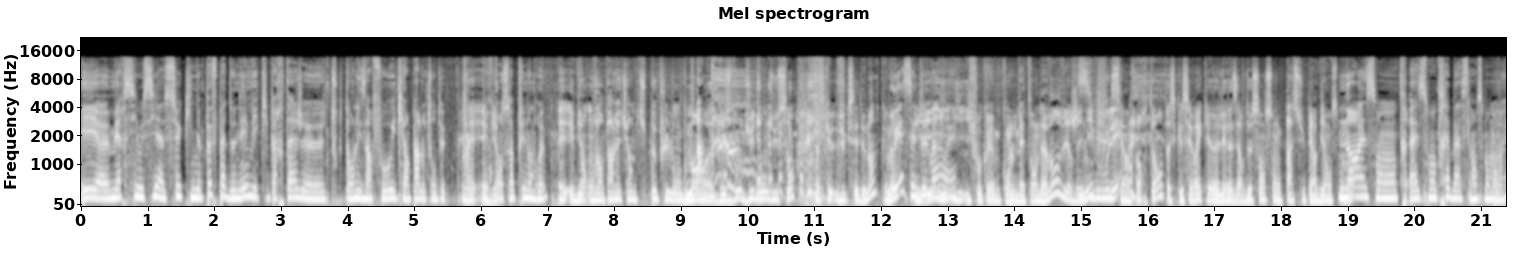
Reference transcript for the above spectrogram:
et euh, merci aussi à ceux qui ne peuvent pas donner mais qui partagent euh, tout le temps les infos et qui en parlent autour d'eux Ouais, eh pour qu'on soit plus nombreux. eh, eh bien, on va en parler tu, un petit peu plus longuement Ah. euh, de ce don, du don du sang, parce que vu que c'est demain, quand même, Oui, c'est il- demain, il, ouais. il faut quand même qu'on le mette en avant, Virginie. Si vous voulez. C'est important parce que c'est vrai que les réserves de sang sont pas super bien en ce moment. Non, elles sont, elles sont très basses là en ce moment. Ouais.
